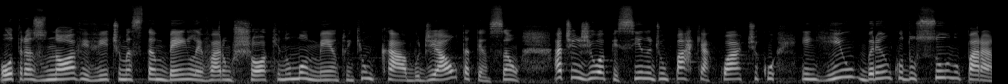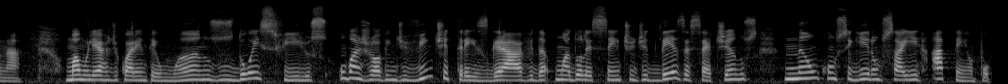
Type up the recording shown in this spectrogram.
Outras nove vítimas também levaram choque no momento em que um cabo de alta tensão atingiu a piscina de um parque aquático em Rio Branco do Sul, no Paraná. Uma mulher de 41 anos, os dois filhos, uma jovem de 23 grávida, um adolescente de 17 anos não conseguiram conseguiram sair a tempo.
